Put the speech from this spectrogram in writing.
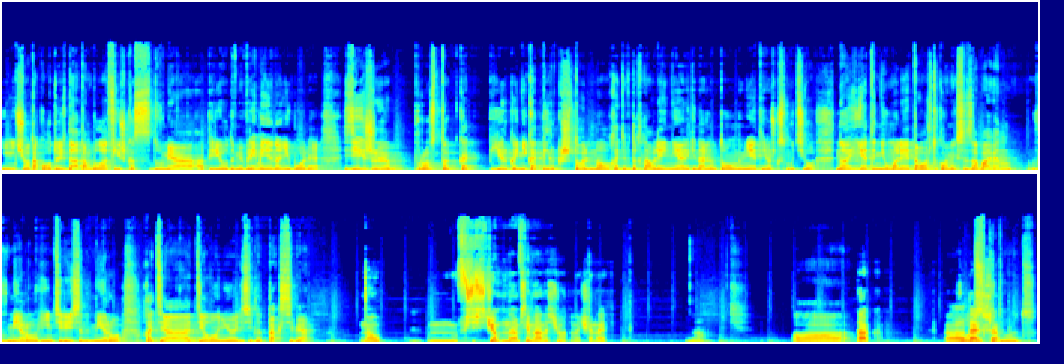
И ничего такого. То есть, да, там была фишка с двумя периодами времени, но не более. Здесь же просто копирка, не копирка, что ли, но хотя вдохновление оригинальным томом. И меня это немножко смутило. Но это не умаляет того, что комикс и забавен в меру, и интересен в меру. Хотя дело у нее действительно так себе. Ну, чем, нам всем надо с чего-то начинать. Да. А... Так. А, вот дальше. Скидывают.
